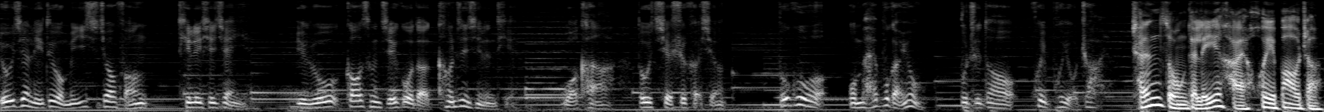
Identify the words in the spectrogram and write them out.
邮件里对我们一期交房提了一些建议，比如高层结构的抗震性问题，我看啊都切实可行。不过我们还不敢用，不知道会不会有诈呀？陈总给李海汇报着，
